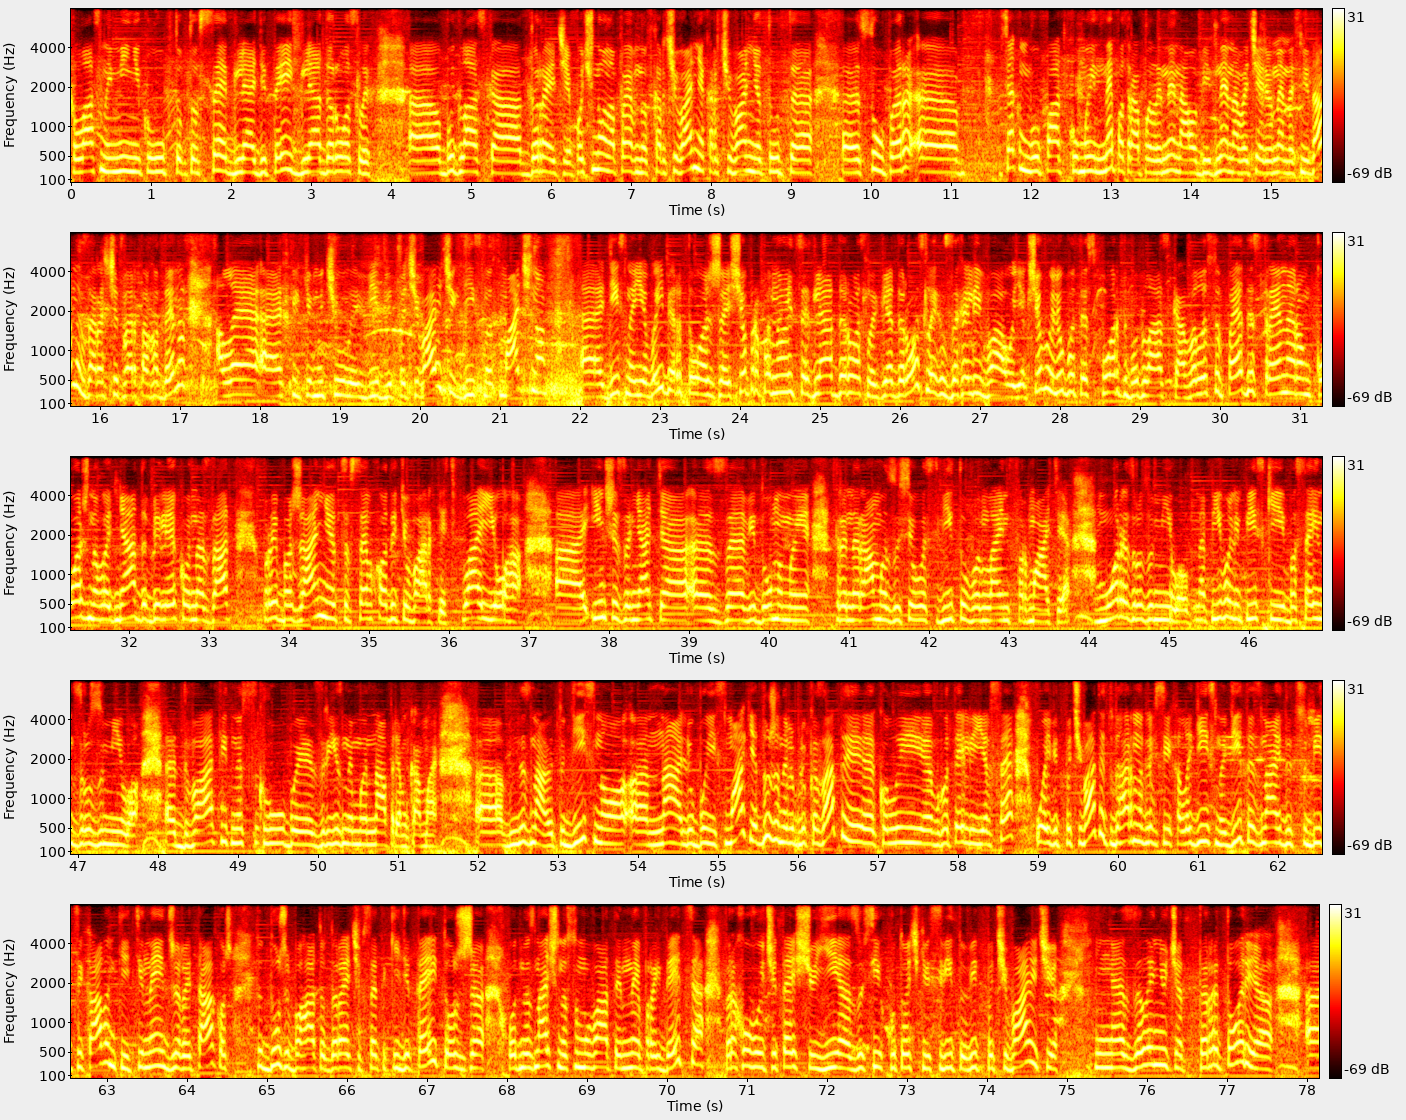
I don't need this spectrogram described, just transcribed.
класний міні-клуб. Тобто все для дітей, для дорослих. Е, Будь ласка, до речі, почну напевно з харчування. Харчування тут е, супер. У всякому випадку ми не потрапили не на обід, не на вечерю, не на сніданок. Зараз четверта година. Але е, скільки ми чули від відпочиваючих, дійсно смачно, е, дійсно є вибір. Тож що пропонується для дорослих? Для дорослих взагалі вау. Якщо ви любите спорт, будь ласка, велосипеди з тренером кожного дня до біліку назад при бажанні. Це все входить у вартість. Флай йога, е, інші заняття е, з відомими тренерами з усього світу в онлайн форматі. Море зрозуміло, напіволімпійський басейн зрозуміло, Е, два фітнес-клуби з різними напрямками. Е, Не знаю, тут дійсно е, на будь-який смак. Я дуже не люблю казати, коли в готелі є все. Ой, відпочивати тут гарно для всіх, але дійсно діти знайдуть собі цікавинки, тінейджери також. Тут дуже багато, до речі, все таки дітей. Тож однозначно сумувати не прийдеться, враховуючи те, що є з усіх куточків світу відпочиваючи. М, Зеленюча територія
